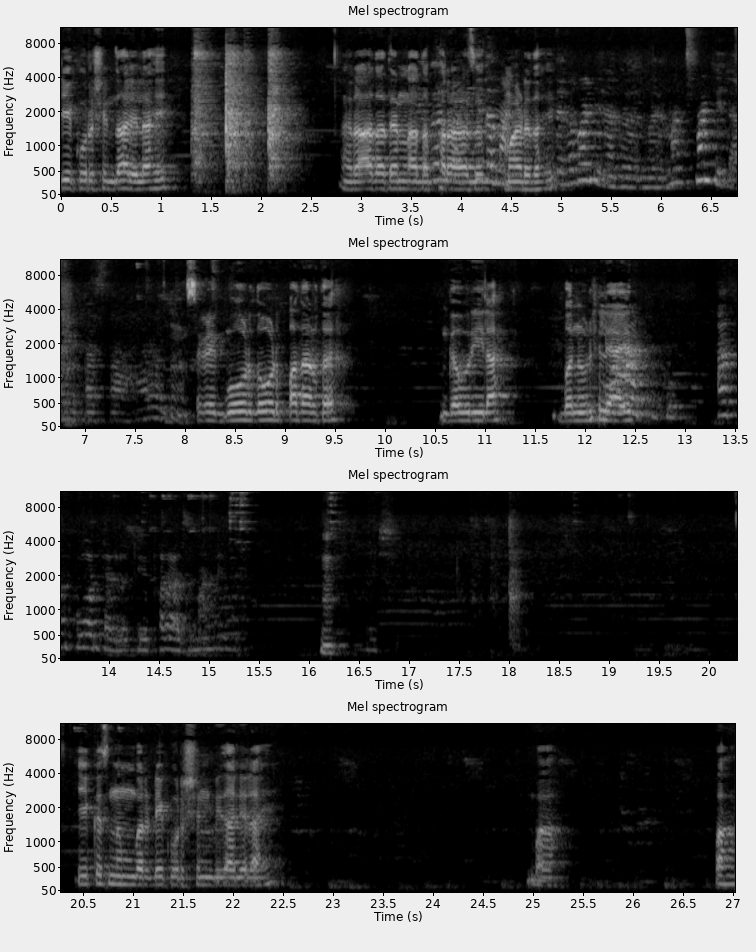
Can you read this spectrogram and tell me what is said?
डेकोरेशन झालेलं आहे. राधा त्यांना आता फराळाचं मांडत आहे. सगळे गोड दोड पदार्थ गौरीला बनवलेले आहेत. एकच नंबर डेकोरेशन बी झालेलं आहे. बघा. पहा.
